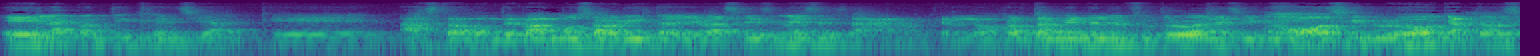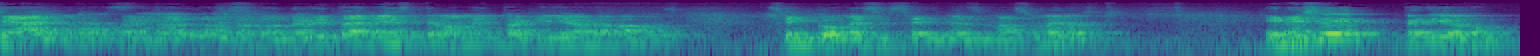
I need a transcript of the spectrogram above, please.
en la contingencia, que hasta donde vamos ahorita lleva seis meses, ah, que a lo mejor también en el futuro van a decir, no, si duró 14 años, bueno, hasta donde ahorita en este momento aquí y ahora vamos, cinco meses, seis meses más o menos. En ese periodo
